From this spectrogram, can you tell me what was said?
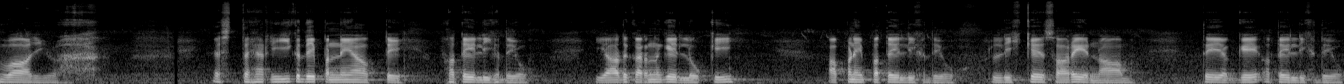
ਵਾਹ ਜੀ ਵਾਹ। ਇਸ ਤਹਿਰੀਕ ਦੇ ਪੰਨਿਆਂ ਉੱਤੇ ਫਤਿਹ ਲਿਖ ਦਿਓ। ਯਾਦ ਕਰਨਗੇ ਲੋਕੀ, ਆਪਣੇ ਪਤੇ ਲਿਖ ਦਿਓ। ਲਿਖ ਕੇ ਸਾਰੇ ਨਾਮ ਤੇ ਅੱਗੇ ਅਤੇ ਲਿਖ ਦਿਓ।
